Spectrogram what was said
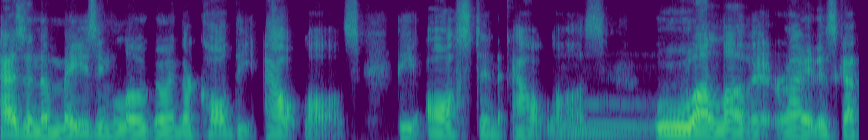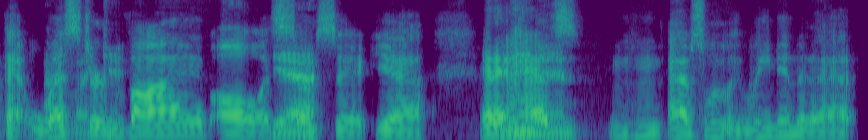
has an amazing logo, and they're called the Outlaws, the Austin Outlaws. Ooh. Ooh, I love it. Right, it's got that Western it. vibe. Oh, it's Yeah. so sick. Yeah, and it Lean has mhm, absolutely lean into that,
